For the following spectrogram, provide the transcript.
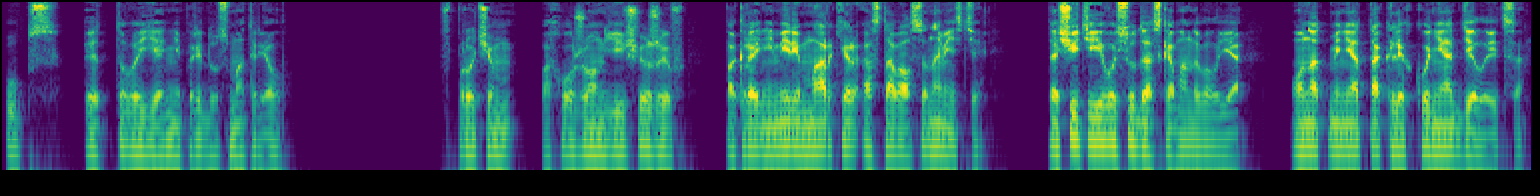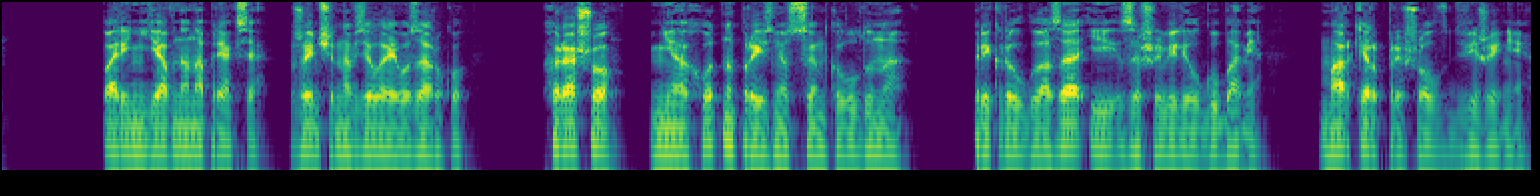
Упс, этого я не предусмотрел». Впрочем, похоже, он еще жив. По крайней мере, маркер оставался на месте. «Тащите его сюда», — скомандовал я. «Он от меня так легко не отделается». Парень явно напрягся. Женщина взяла его за руку. «Хорошо», — неохотно произнес сын колдуна прикрыл глаза и зашевелил губами. Маркер пришел в движение.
